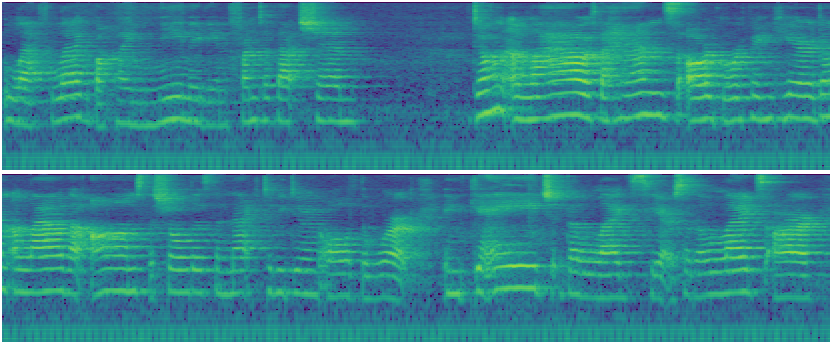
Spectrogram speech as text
left leg behind the knee, maybe in front of that shin. Don't allow, if the hands are gripping here, don't allow the arms, the shoulders, the neck to be doing all of the work. Engage the legs here. So the legs are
